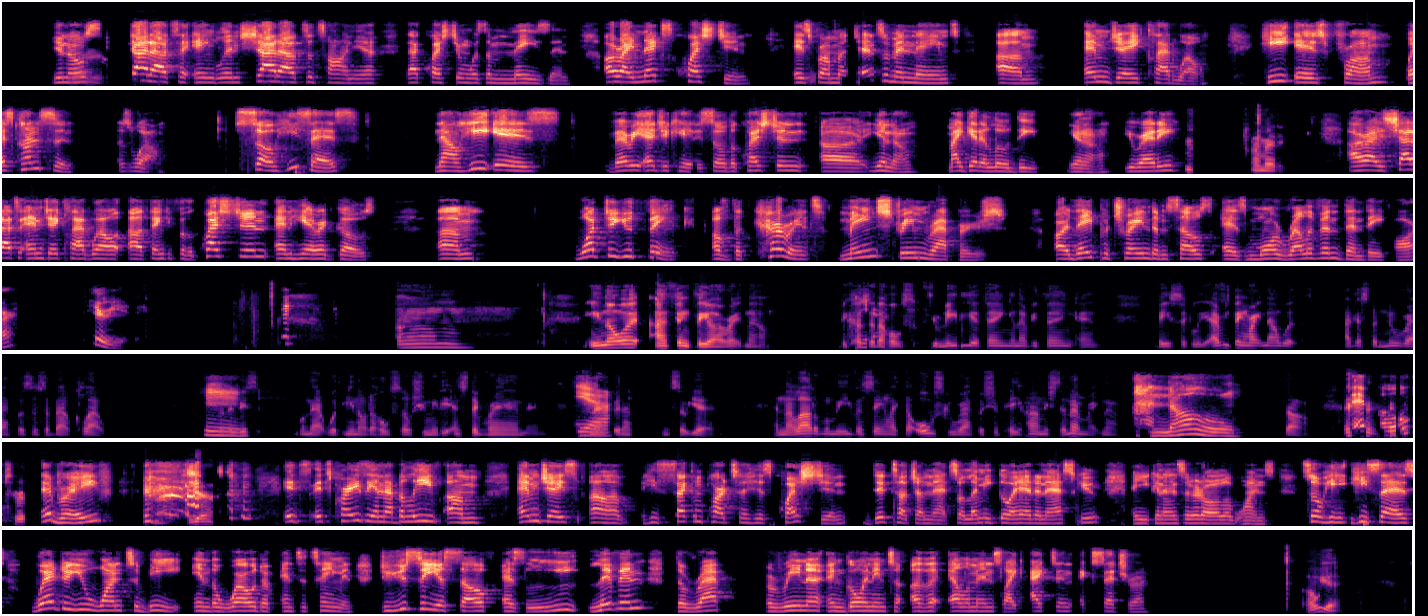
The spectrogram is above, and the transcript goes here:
You know, right. shout out to England. Shout out to Tanya. That question was amazing. All right, next question is from a gentleman named um, MJ Cladwell. He is from Wisconsin as well. So he says, now he is very educated. So the question, uh, you know, might get a little deep. You know, you ready? I'm ready. All right. Shout out to MJ Cladwell. Uh, thank you for the question. And here it goes. Um, what do you think of the current mainstream rappers? Are they portraying themselves as more relevant than they are? Period. Um, You know what? I think they are right now because yeah. of the whole social media thing and everything, and basically everything right now. With I guess the new rappers is about clout. Mm. So they're hmm. basically doing that with you know the whole social media, Instagram and yeah. Snap and so yeah, and a lot of them are even saying like the old school rappers should pay homage to them right now. I know. So they're bold. they're brave. Yeah. it's it's crazy. And I believe um MJ's uh his second part to his question did touch on that. So let me go ahead and ask you and you can answer it all at once. So he he says, where do you want to be in the world of entertainment? Do you see yourself as li- living the rap arena and going into other elements like acting, etc.? Oh yeah,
